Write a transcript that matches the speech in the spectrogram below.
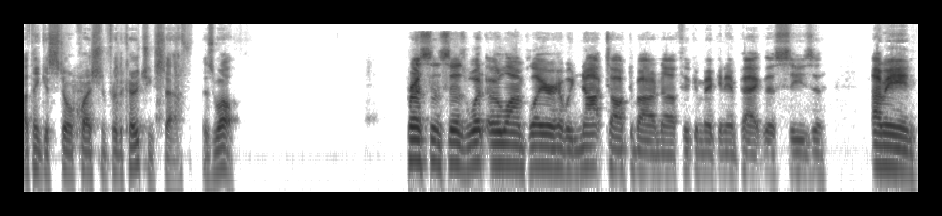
I think it's still a question for the coaching staff as well. Preston says, What O line player have we not talked about enough who can make an impact this season? I mean,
